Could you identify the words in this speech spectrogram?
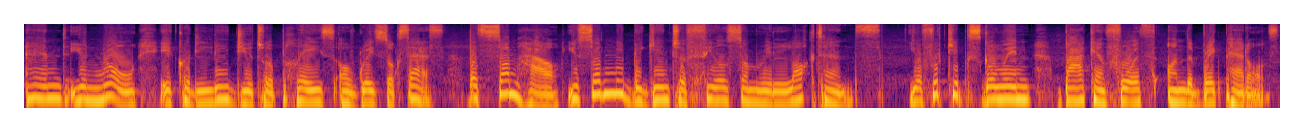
and you know it could lead you to a place of great success. But somehow you suddenly begin to feel some reluctance your foot keeps going back and forth on the brake pedals.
